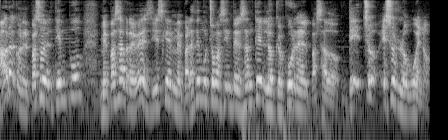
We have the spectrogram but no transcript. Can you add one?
Ahora con el paso del tiempo me pasa al revés y es que me parece mucho más interesante lo que ocurre en el pasado. De hecho, eso es lo bueno.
